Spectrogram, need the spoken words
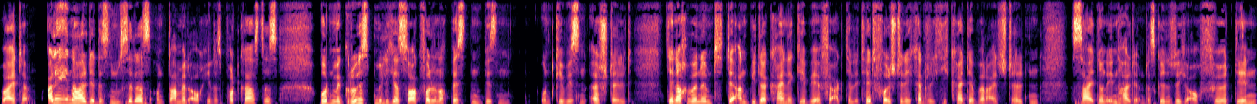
weiter. Alle Inhalte des Newsletters und damit auch hier des Podcastes wurden mit größtmöglicher Sorgfalt und nach bestem Wissen und Gewissen erstellt. Dennoch übernimmt der Anbieter keine GBR für Aktualität, Vollständigkeit und Richtigkeit der bereitstellten Seiten und Inhalte. Und das gilt natürlich auch für den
